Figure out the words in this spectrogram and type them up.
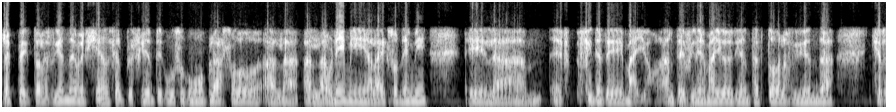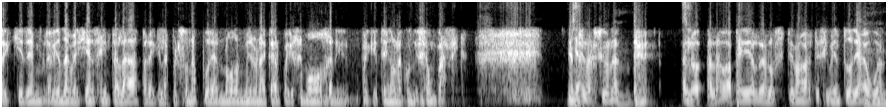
Respecto a las viviendas de emergencia, el presidente puso como plazo a la, a ONEMI, a la ex ONEMI, eh, la, eh, fines de mayo. Antes de fines de mayo deberían estar todas las viviendas que requieren la vivienda de emergencia instaladas para que las personas puedan no dormir en una carpa que se mojan y para que tengan una condición básica. En Ya. relación a, a, lo- a la APR, a los sistemas de abastecimiento de agua,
